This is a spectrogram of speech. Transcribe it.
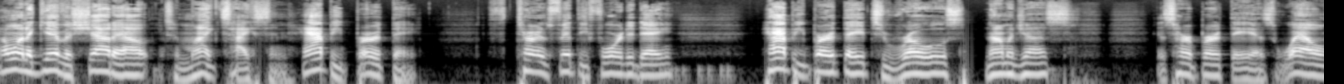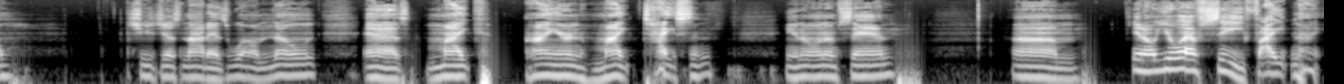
I want to give a shout out to Mike Tyson. Happy birthday. Turns 54 today. Happy birthday to Rose Namajunas. It's her birthday as well. She's just not as well known as Mike Iron Mike Tyson. You know what I'm saying? Um, you know, UFC Fight Night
